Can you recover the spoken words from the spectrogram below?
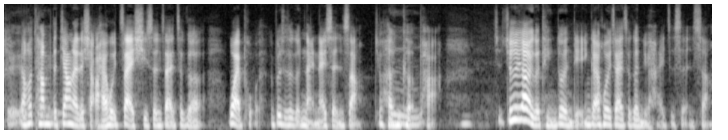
对，然后他们的将来的小孩会再牺牲在这个外婆，不是这个奶奶身上，就很可怕。嗯、就是要有一个停顿点，应该会在这个女孩子身上。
